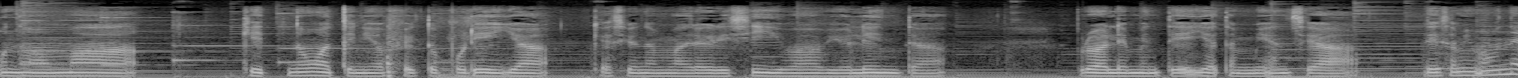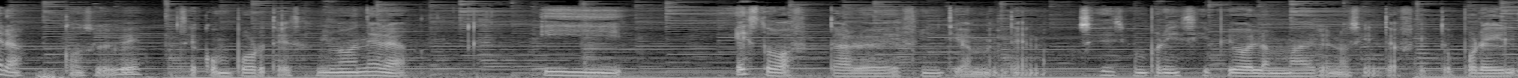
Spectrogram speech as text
una mamá que no ha tenido afecto por ella, que ha sido una madre agresiva, violenta, probablemente ella también sea de esa misma manera con su bebé, se comporte de esa misma manera. Y esto va a afectar al bebé definitivamente, ¿no? Si desde un principio la madre no siente afecto por él,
